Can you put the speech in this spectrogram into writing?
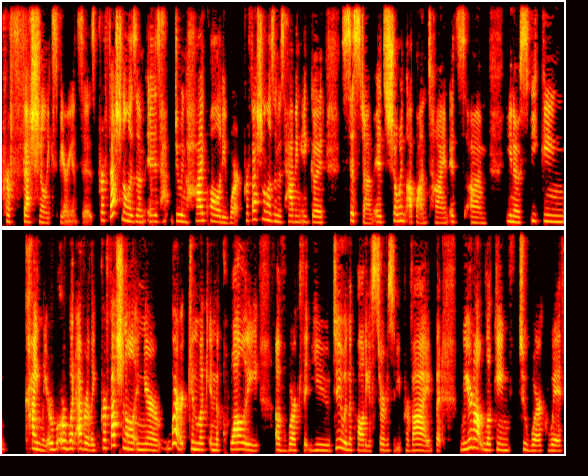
professional experiences. Professionalism is doing high quality work. Professionalism is having a good system. It's showing up on time. It's um you know speaking kindly or, or whatever like professional in your work can look in the quality of work that you do and the quality of service that you provide but we are not looking to work with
